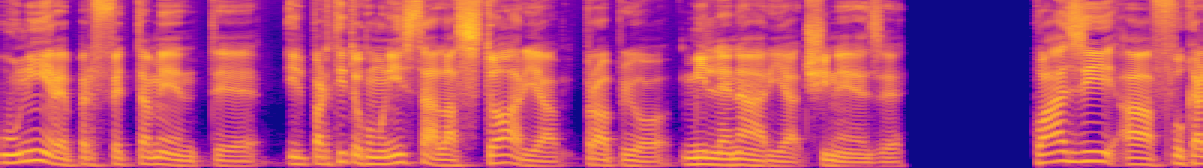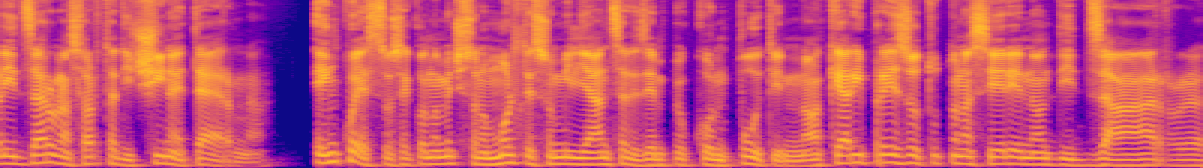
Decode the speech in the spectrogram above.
unire perfettamente il Partito Comunista alla storia proprio millenaria cinese, quasi a focalizzare una sorta di Cina eterna. E in questo, secondo me, ci sono molte somiglianze, ad esempio, con Putin, no? che ha ripreso tutta una serie no, di zar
